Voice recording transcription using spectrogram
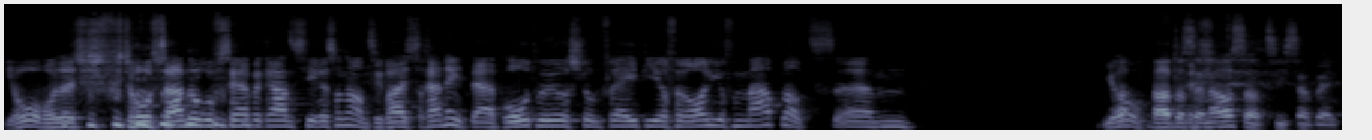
Ja, aber das stößt auch nur auf sehr begrenzte Resonanz. Ich weiß doch auch nicht, äh, Brotwürste und Freibier für alle auf dem Marktplatz. Ähm, ja. War das ein Ansatz, Isabel?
